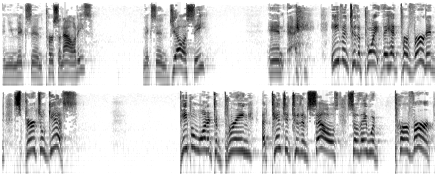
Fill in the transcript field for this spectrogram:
And you mix in personalities, mix in jealousy, and even to the point they had perverted spiritual gifts. People wanted to bring attention to themselves so they would pervert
